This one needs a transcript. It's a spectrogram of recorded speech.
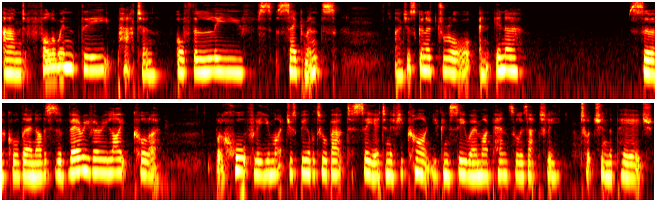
and following the pattern of the leaves segments I'm just going to draw an inner circle there. Now this is a very very light colour but hopefully you might just be able to about to see it and if you can't you can see where my pencil is actually touching the page.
